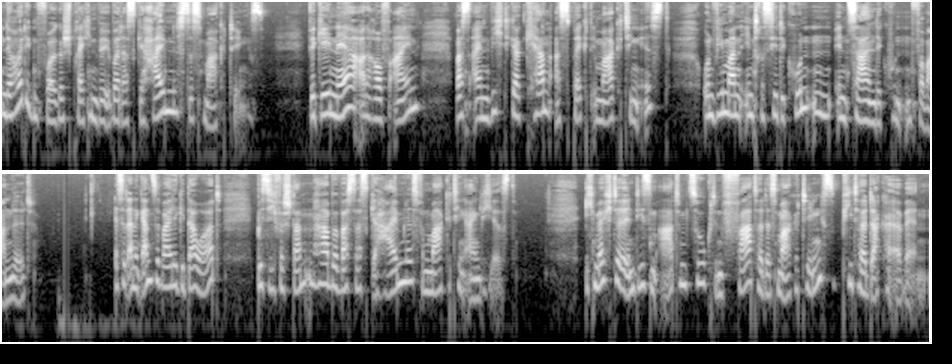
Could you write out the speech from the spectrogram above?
In der heutigen Folge sprechen wir über das Geheimnis des Marketings. Wir gehen näher darauf ein, was ein wichtiger Kernaspekt im Marketing ist und wie man interessierte Kunden in zahlende Kunden verwandelt. Es hat eine ganze Weile gedauert, bis ich verstanden habe, was das Geheimnis von Marketing eigentlich ist. Ich möchte in diesem Atemzug den Vater des Marketings, Peter Ducker, erwähnen.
